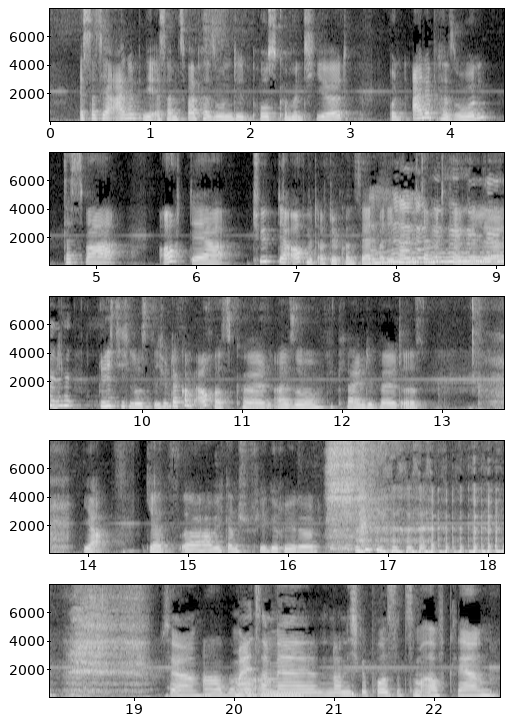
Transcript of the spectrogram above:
es hat ja eine, nee, es haben zwei Personen den Post kommentiert. Und eine Person, das war auch der Typ, der auch mit auf dem Konzert war. Den habe ich damit kennengelernt. Richtig lustig. Und der kommt auch aus Köln. Also, wie klein die Welt ist. Ja, jetzt äh, habe ich ganz schön viel geredet. Tja, Aber, meins haben wir ähm, noch nicht gepostet zum Aufklären.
